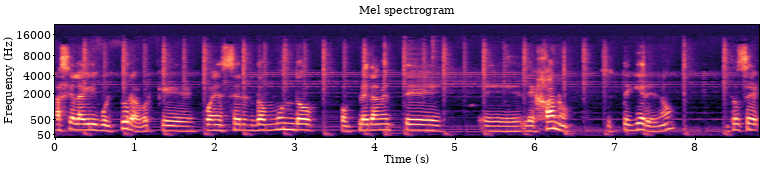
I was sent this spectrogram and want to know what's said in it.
hacia la agricultura porque pueden ser dos mundos completamente eh, lejanos, si usted quiere, ¿no? Entonces,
